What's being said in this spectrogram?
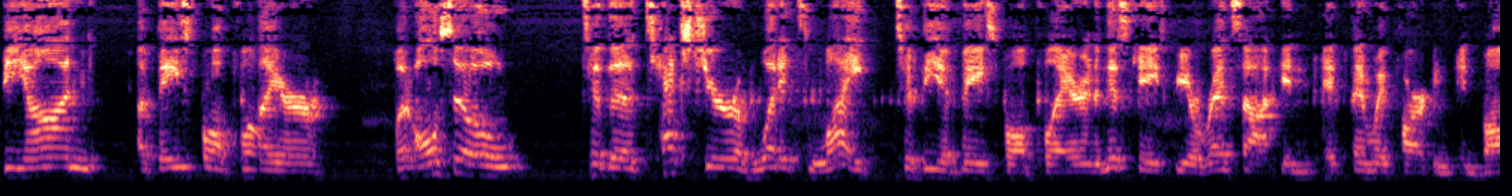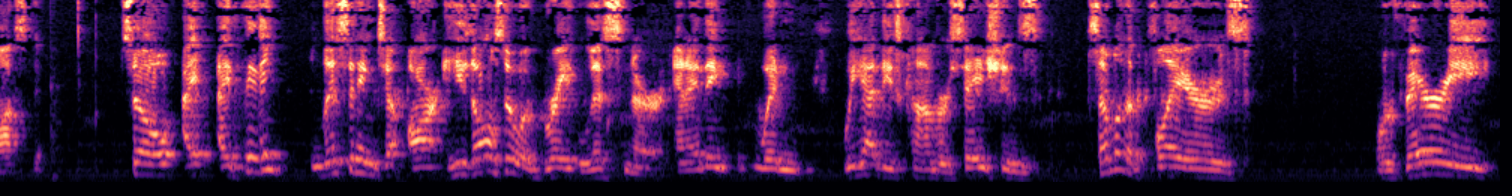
beyond a baseball player, but also to the texture of what it's like to be a baseball player, and in this case, be a Red Sox in, at Fenway Park in, in Boston. So I, I, think listening to our, he's also a great listener, and I think when we had these conversations, some of the players were very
